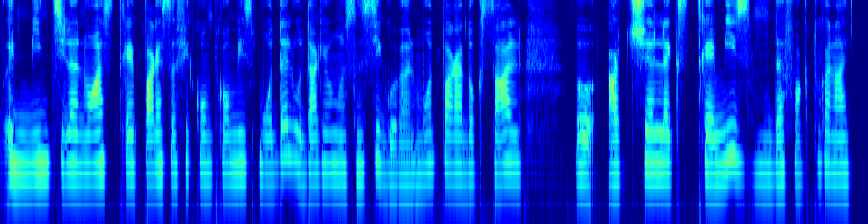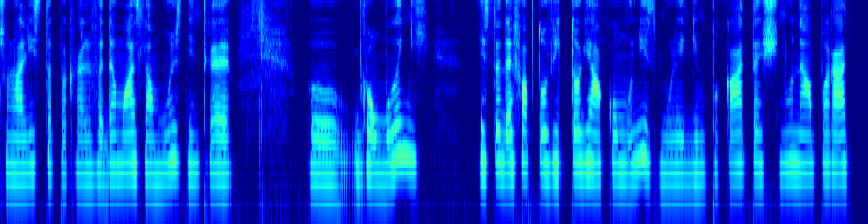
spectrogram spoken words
în mințile noastre pare să fi compromis modelul, dar eu nu sunt sigură. În mod paradoxal, uh, acel extremism de factură naționalistă pe care îl vedem azi la mulți dintre uh, români este de fapt o victorie a comunismului, din păcate, și nu neapărat,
